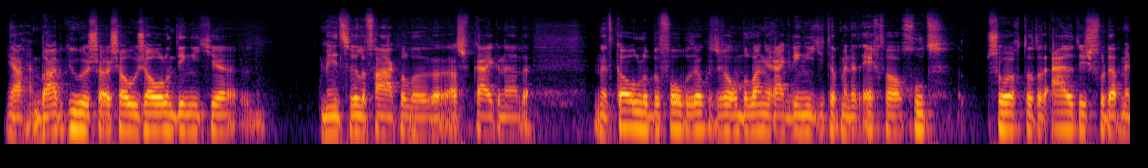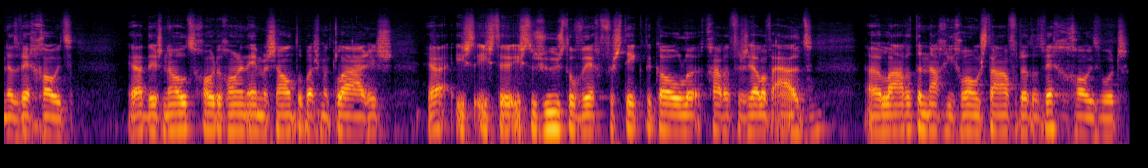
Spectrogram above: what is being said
Ja, een barbecue is sowieso al een dingetje. Mensen willen vaak wel, eh, als we kijken naar de, met kolen bijvoorbeeld, ook het is wel een belangrijk dingetje dat men het echt wel goed zorgt dat het uit is voordat men dat weggooit. Ja, desnoods gooi er gewoon een emmer zand op als men klaar is. Ja, is, is, de, is de zuurstof weg, verstik de kolen, gaat het vanzelf uit. Eh, laat het een nachtje gewoon staan voordat het weggegooid wordt.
